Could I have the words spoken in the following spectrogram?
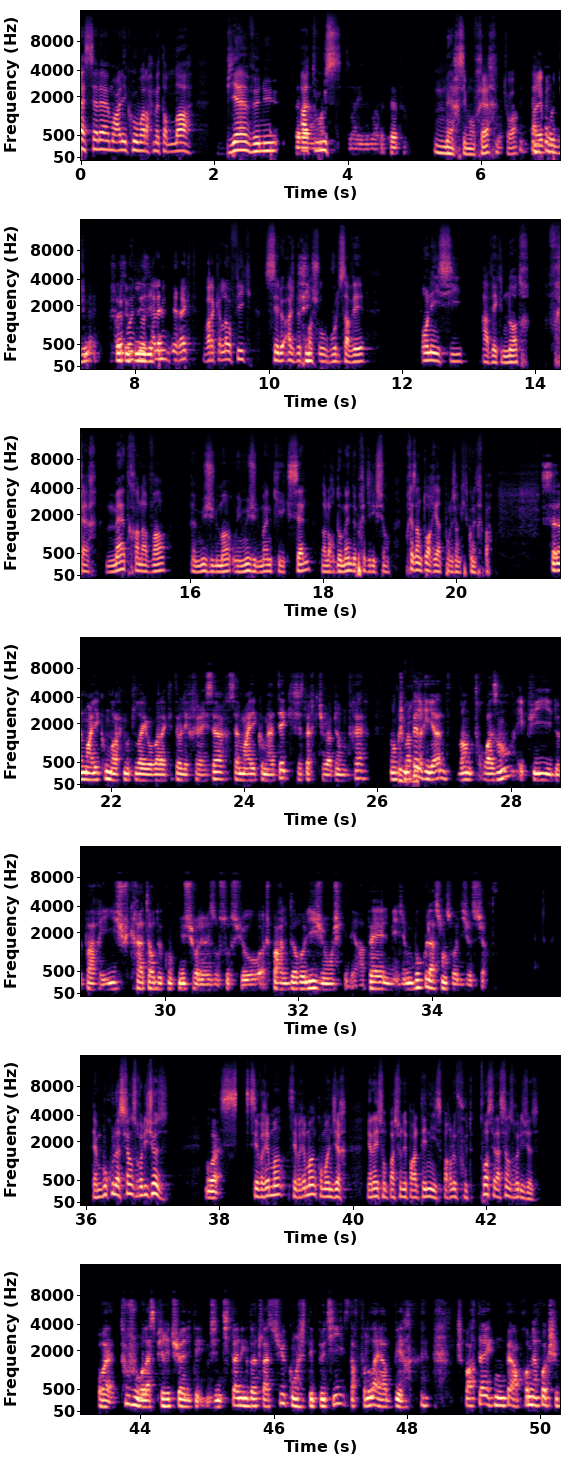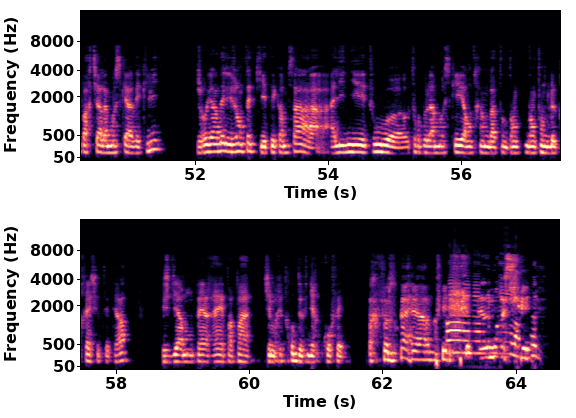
Assalamu alaikum wa rahmatullah. Bienvenue à tous. Merci mon frère, tu vois. T'as répondu, répondu au salam direct. Barakallahu fik. C'est le HB3 Show, vous le savez. On est ici avec notre frère, mettre en avant un musulman ou une musulmane qui excelle dans leur domaine de prédilection. Présente-toi Riyad pour les gens qui ne te connaîtraient pas. Salam alaikum wa rahmatullahi wa barakatuh les frères et sœurs. Salam alaikum Atek, j'espère que tu vas bien mon frère. Donc je m'appelle Riyad, 23 ans, et puis de Paris, je suis créateur de contenu sur les réseaux sociaux, je parle de religion, je fais des rappels, mais j'aime beaucoup la science religieuse surtout. T'aimes beaucoup la science religieuse? Ouais. C'est vraiment, c'est vraiment, comment dire, il y en a, ils sont passionnés par le tennis, par le foot. Toi, c'est la science religieuse? Ouais, toujours la spiritualité. J'ai une petite anecdote là-dessus. Quand j'étais petit, je partais avec mon père. La première fois que je suis parti à la mosquée avec lui, je regardais les gens en fait qui étaient comme ça, alignés et tout euh, autour de la mosquée, en train d'entendre le prêche, etc. Et je dis à mon père, hey, papa, j'aimerais trop devenir prophète.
